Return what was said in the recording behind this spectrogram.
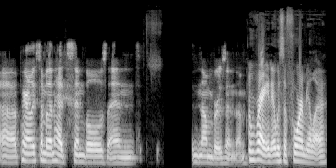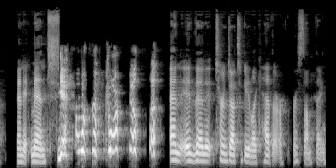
Uh, apparently, some of them had symbols and numbers in them. Right, and it was a formula, and it meant, Yeah, a formula. and, and then it turned out to be like Heather or something.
